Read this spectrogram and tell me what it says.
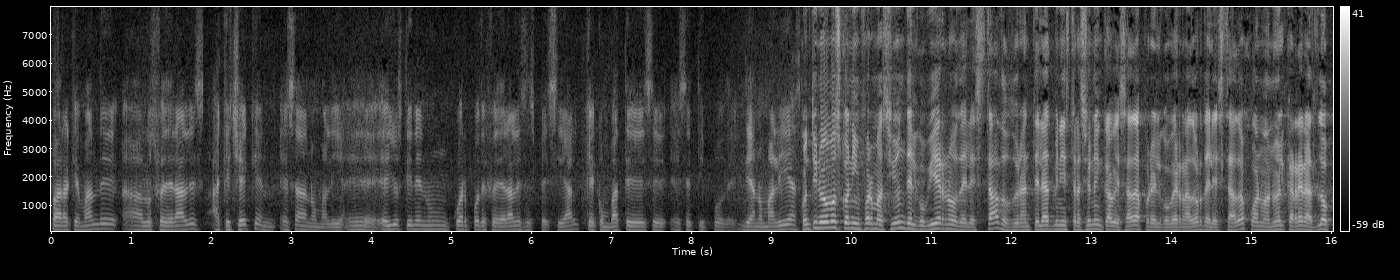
para que mande a los federales a que chequen esa anomalía. Eh, ellos tienen un cuerpo de federales especial que combate ese, ese tipo de, de anomalías. Continuamos con información del gobierno del estado. Durante la administración encabezada por el gobernador del estado, Juan Manuel Carreras López,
